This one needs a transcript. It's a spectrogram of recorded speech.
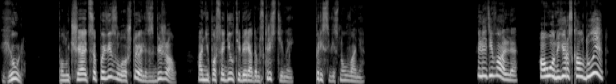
«Юль, Получается, повезло, что эльф сбежал, а не посадил тебя рядом с Кристиной, присвистнул Ваня. Леди Валле, а он ее расколдует?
